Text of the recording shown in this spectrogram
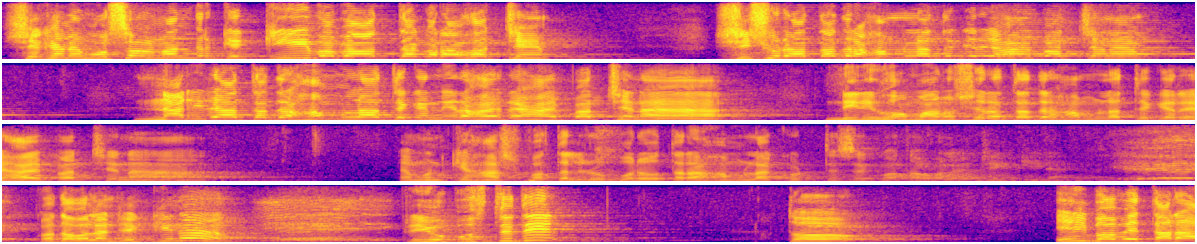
সেখানে মুসলমানদেরকে কীভাবে হত্যা করা হচ্ছে? শিশুরা তাদের হামলা থেকে রেহাই পাচ্ছে না। নারীরা তাদের হামলা থেকে নিরাহায় রেহাই পাচ্ছে না। নিরীহ মানুষেরা তাদের হামলা থেকে রেহাই পাচ্ছে না। এমনকি হাসপাতালের উপরেও তারা হামলা করতেছে, কথা বলে ঠিক কিনা? কথা বলেন ঠিক কিনা? প্রিয় উপস্থিতি, তো এইভাবে তারা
